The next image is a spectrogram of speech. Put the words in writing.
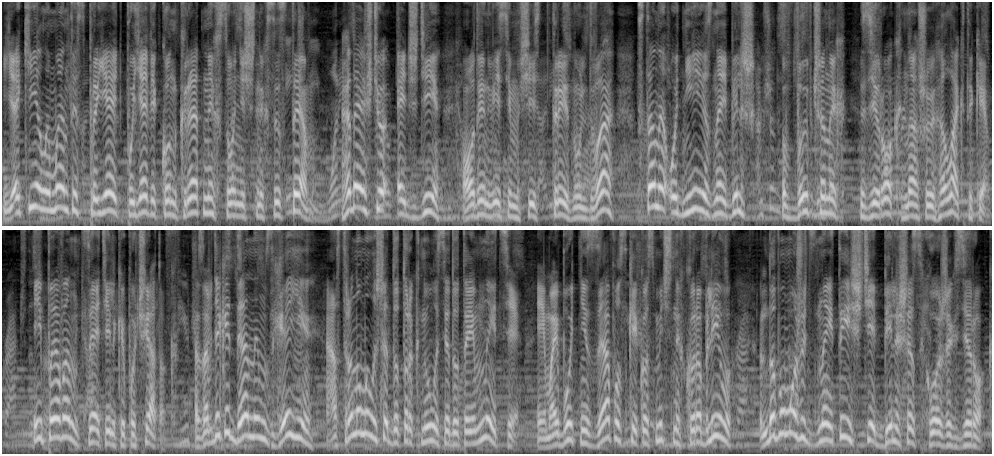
які елементи сприяють появі конкретних сонячних систем. Гадаю, що HD 1863002 стане однією з найбільш вивчених зірок нашої галактики. І певен, це тільки початок. Завдяки даним з Геї, астрономи лише доторкнулися до таємниці, і майбутні запуски космічних кораблів допоможуть знайти ще більше схожих зірок.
